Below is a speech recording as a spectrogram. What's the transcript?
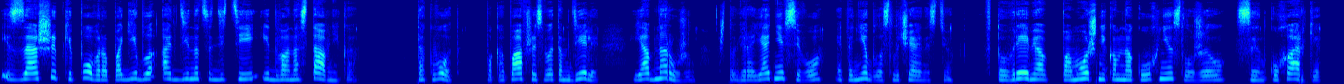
Из-за ошибки повара погибло одиннадцать детей и два наставника. Так вот, покопавшись в этом деле, я обнаружил, что, вероятнее всего, это не было случайностью. В то время помощником на кухне служил сын кухарки,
